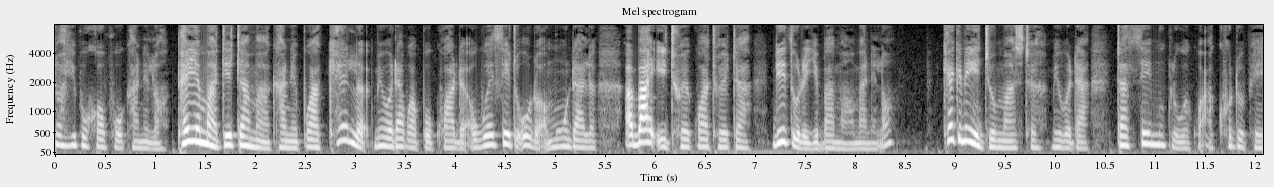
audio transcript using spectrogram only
ထောဟိဖို့ခေါ်ဖို့ခါနေလောဖဲရမတိတမခါနေပွားခဲလမြေဝဒါပွားပုတ်ခွာတဲ့အဝဲစစ်တို့တော့အမူဒါလအပိုက်ဤထွဲကွာထွဲတာဒီတူရရပါမောင်မနေလောခက်ကနီဂျိုမတ်စတာမြေဝဒါတသိမှုကလောကွာအခုတို့ဖေ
